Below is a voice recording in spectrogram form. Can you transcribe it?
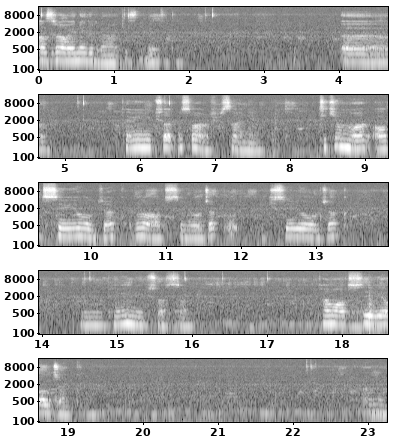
Azra oyuna girdi herkesin. Ne dedim? Ee, Pem'in yükseltmesi varmış. Bir saniye. Tikim var. 6 seviye olacak. Bu da 6 seviye olacak. Bu 2 seviye olacak. Hmm, Pem'i mi yükseltsem? Tam 6 seviye olacak. Aynen.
